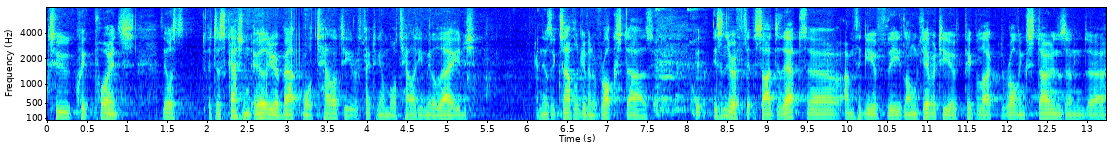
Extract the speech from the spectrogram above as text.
two quick points. There was a discussion earlier about mortality, reflecting on mortality, middle age, and there was an example given of rock stars. Isn't there a flip side to that? Uh, I'm thinking of the longevity of people like the Rolling Stones and uh,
